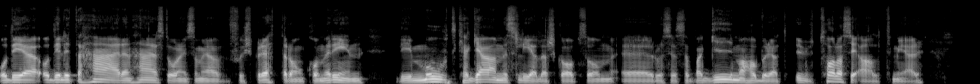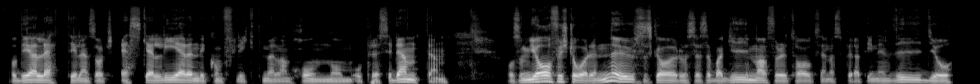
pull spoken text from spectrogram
Och det, och det är lite här den här storyn som jag först berättade om kommer in. Det är mot Kagames ledarskap som eh, Rosessa Bagima har börjat uttala sig allt mer. Och det har lett till en sorts eskalerande konflikt mellan honom och presidenten. Och som jag förstår det nu så ska Rosessa Bagima för ett tag sedan ha spelat in en video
